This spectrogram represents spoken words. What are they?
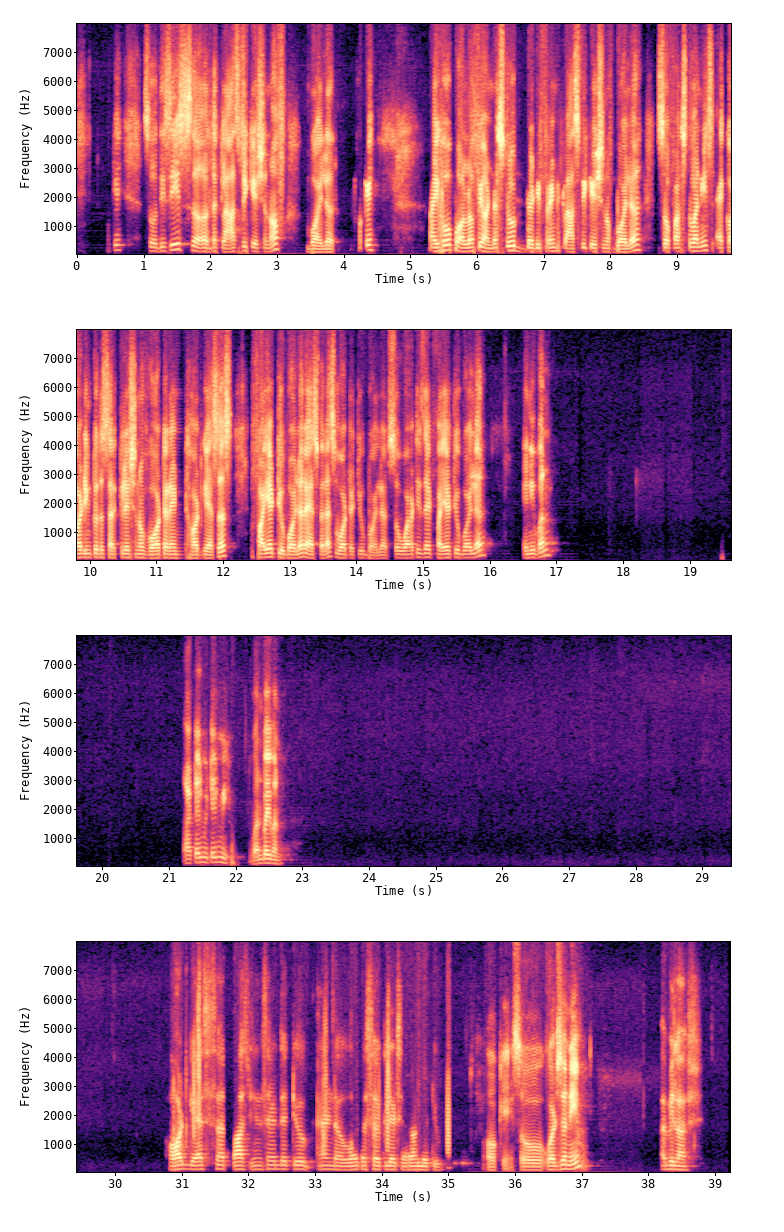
Okay so this is uh, the classification of boiler. Okay I hope all of you understood the different classification of boiler. So first one is according to the circulation of water and hot gases, fire tube boiler as well as water tube boiler. So what is that fire tube boiler? Anyone? Uh, tell me, tell me, one by one. Hot gases are passed inside the tube and uh, water circulates around the tube. Okay, so what's your name? Abhilash.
